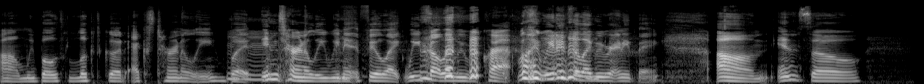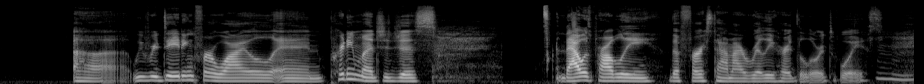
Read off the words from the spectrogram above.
Um, we both looked good externally, but mm-hmm. internally, we didn't feel like we felt like we were crap. Like we didn't feel like we were anything. Um, and so uh, we were dating for a while, and pretty much just that was probably the first time I really heard the Lord's voice. Mm-hmm.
